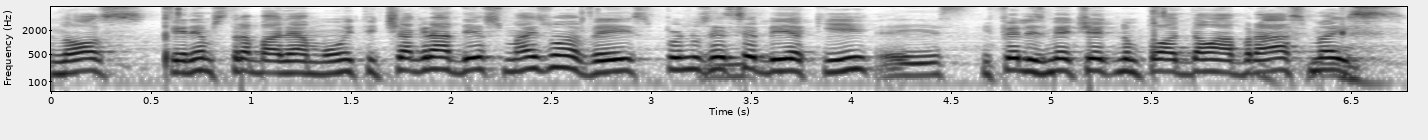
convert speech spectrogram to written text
nós queremos trabalhar muito e te agradeço mais uma vez por nos receber aqui. É isso. Infelizmente a gente não pode dar um abraço, mas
